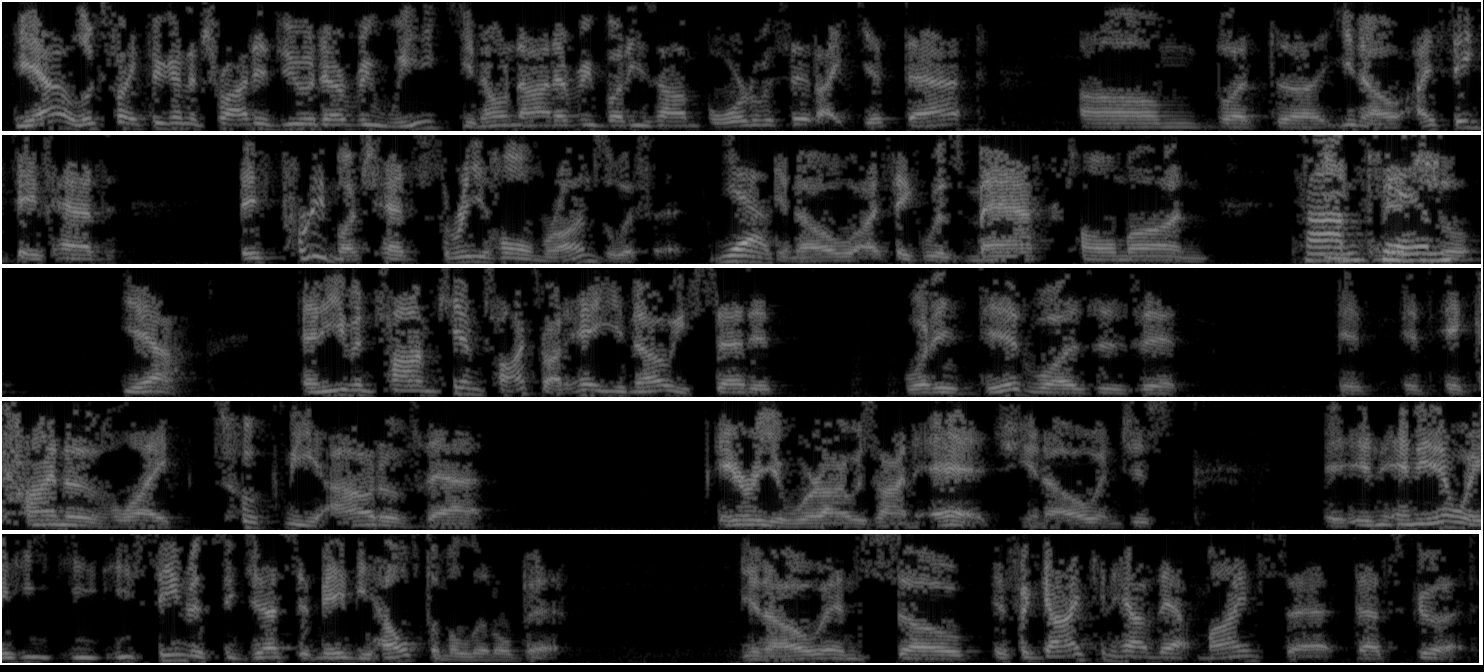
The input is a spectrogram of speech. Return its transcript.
Yeah, it looks like they're going to try to do it every week. You know, not everybody's on board with it. I get that. Um, but, uh, you know, I think they've had, they've pretty much had three home runs with it. Yes. You know, I think it was Max Homa and Tom Keith Kim. Mitchell. Yeah. And even Tom Kim talked about, hey, you know, he said it, what it did was, is it, it, it, it kind of like took me out of that area where I was on edge, you know, and just, and, and in a way, he, he he seemed to suggest it maybe helped him a little bit, you know. And so, if a guy can have that mindset, that's good.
